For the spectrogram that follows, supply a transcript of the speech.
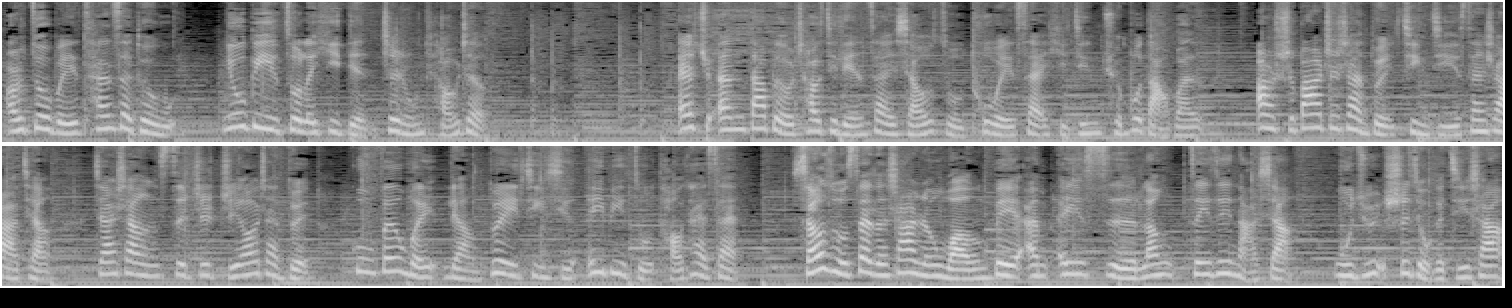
而作为参赛队伍，牛币做了一点阵容调整。HNW 超级联赛小组突围赛已经全部打完，二十八支战队晋级三十二强，加上四支直邀战队，共分为两队进行 AB 组淘汰赛。小组赛的杀人王被 MA 四 Long ZZ 拿下，五局十九个击杀。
